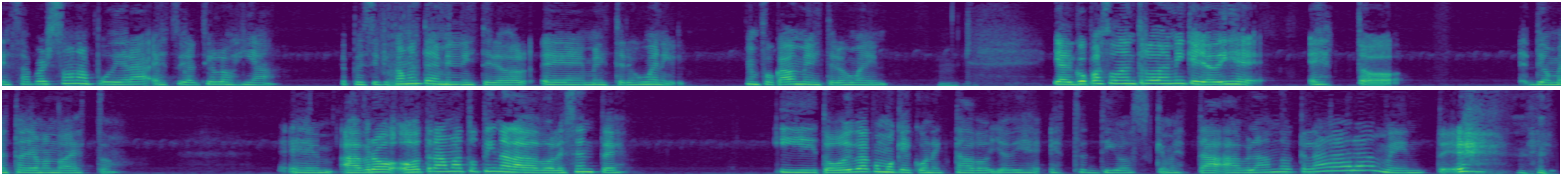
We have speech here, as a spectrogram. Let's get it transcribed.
esa persona pudiera estudiar teología específicamente del Ministerio, eh, Ministerio Juvenil, enfocado en Ministerio Juvenil. Y algo pasó dentro de mí que yo dije, esto, Dios me está llamando a esto. Em, abro otra matutina, la de adolescente, y todo iba como que conectado. Yo dije, este es Dios que me está hablando claramente.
